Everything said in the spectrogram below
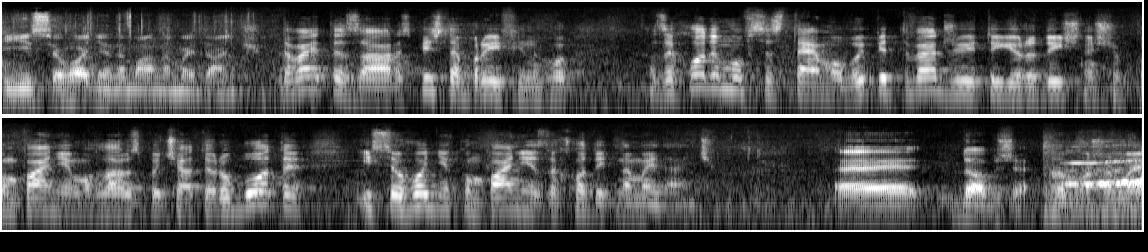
Її сьогодні немає на майданчику. Давайте зараз, після брифінгу, заходимо в систему. Ви підтверджуєте юридично, щоб компанія могла розпочати роботи. І сьогодні компанія заходить на майданчик. E, dobrze. Може, ми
